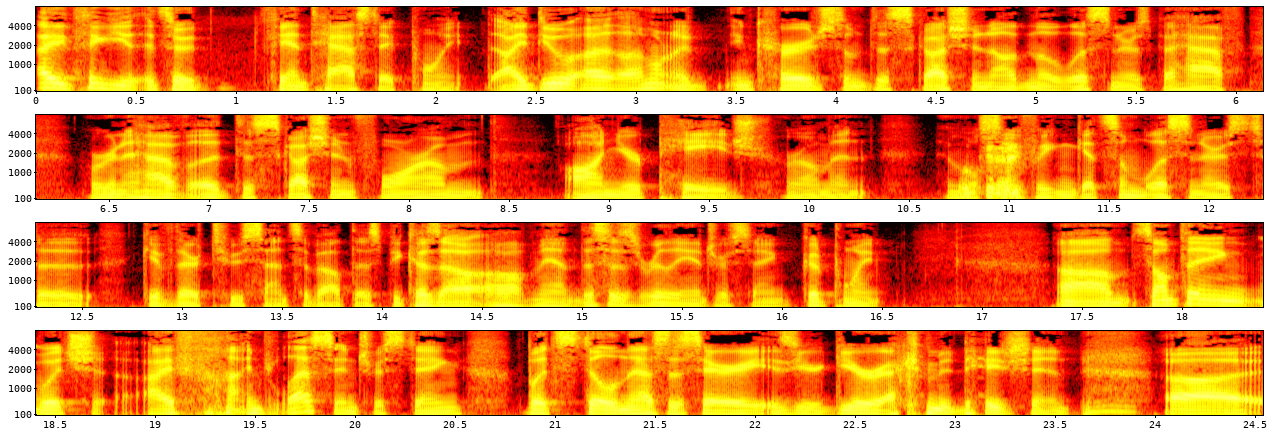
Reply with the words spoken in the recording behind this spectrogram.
I think it's a fantastic point. I do. I, I want to encourage some discussion on the listeners' behalf. We're going to have a discussion forum on your page, Roman, and we'll okay. see if we can get some listeners to give their two cents about this. Because oh, oh man, this is really interesting. Good point. Um, something which I find less interesting but still necessary is your gear recommendation. Uh,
